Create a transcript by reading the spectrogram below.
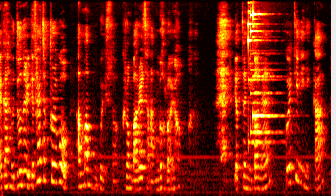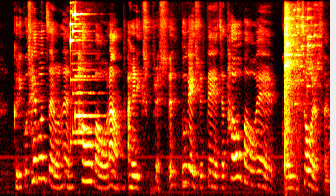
약간 눈을 이렇게 살짝 풀고 앞만 보고 있어. 그런 말을 잘 안 걸어요. 여튼 이거는 꿀팁이니까. 그리고 세 번째로는 타오바오랑 알리익스프레스. 한국에 있을 때 진짜 타오바오에 거의 미쳐버렸어요.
